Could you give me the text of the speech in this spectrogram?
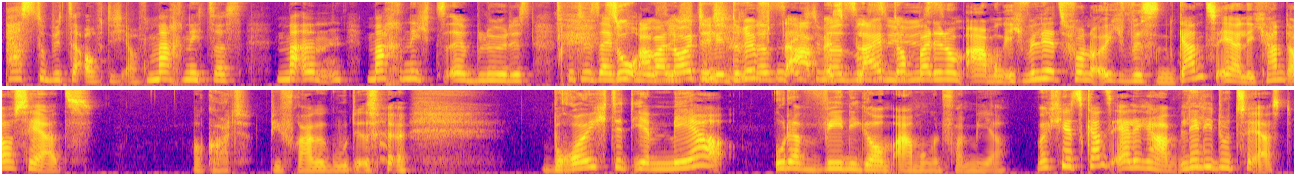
pass du bitte auf dich auf. Mach nichts, was, ma, mach nichts äh, Blödes. Bitte sei So, aber Leute, wir driften ab. Es so bleibt doch süß. bei den Umarmungen. Ich will jetzt von euch wissen, ganz ehrlich, Hand aufs Herz. Oh Gott, die Frage gut ist. Bräuchtet ihr mehr oder weniger Umarmungen von mir? Möchte ich jetzt ganz ehrlich haben. Lilly, du zuerst.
